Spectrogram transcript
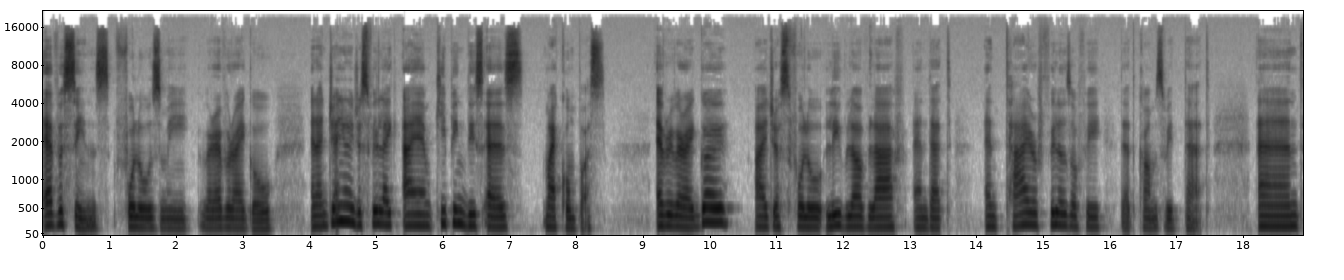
ever since follows me wherever I go. And I genuinely just feel like I am keeping this as my compass. Everywhere I go, I just follow live, love, laugh, and that entire philosophy that comes with that. And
